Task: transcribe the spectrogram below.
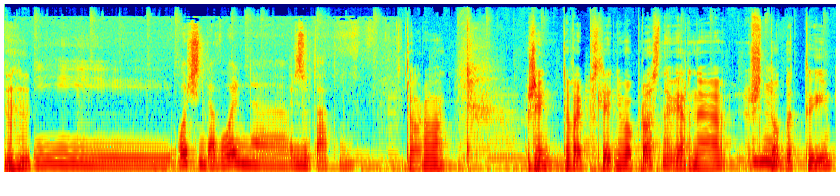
угу. и очень довольна результатами. Здорово. Жень, давай последний вопрос, наверное. Mm-hmm. Что бы ты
